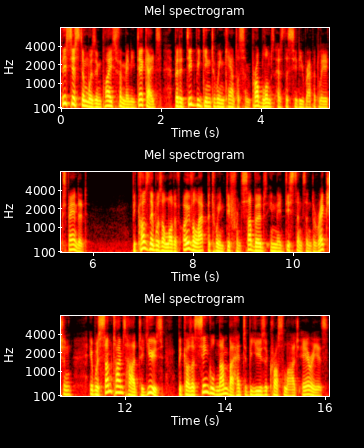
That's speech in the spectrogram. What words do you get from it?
This system was in place for many decades, but it did begin to encounter some problems as the city rapidly expanded. Because there was a lot of overlap between different suburbs in their distance and direction, it was sometimes hard to use because a single number had to be used across large areas.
